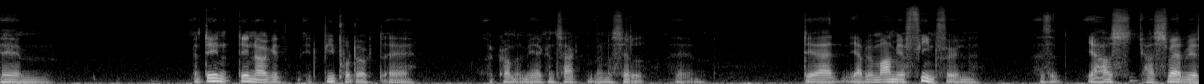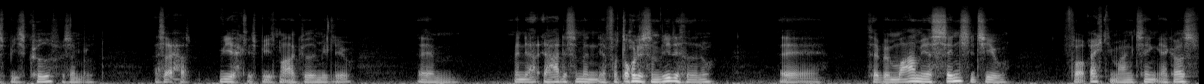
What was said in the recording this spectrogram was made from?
Øhm, men det, er, det er nok et, et biprodukt af at komme mere i kontakt med mig selv. Øhm, det er, at jeg blevet meget mere finfølende. Altså, jeg har, også, jeg har svært ved at spise kød, for eksempel. Altså, jeg har virkelig spist meget kød i mit liv. Øhm, men jeg, jeg har det simpelthen, jeg får dårlig samvittighed nu. Øh, Så jeg bliver meget mere sensitiv for rigtig mange ting. Jeg kan også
